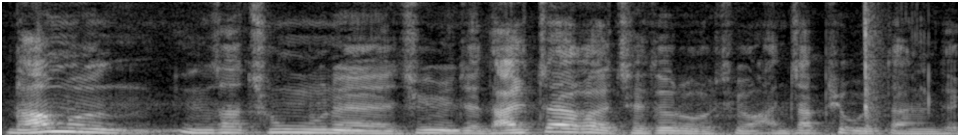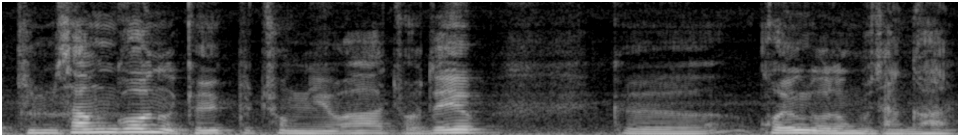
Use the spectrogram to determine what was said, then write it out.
남은 인사청문회 지금 이제 날짜가 제대로 지금 안 잡히고 있다는데 김상곤 교육부 총리와 조대엽 그 고용노동부 장관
